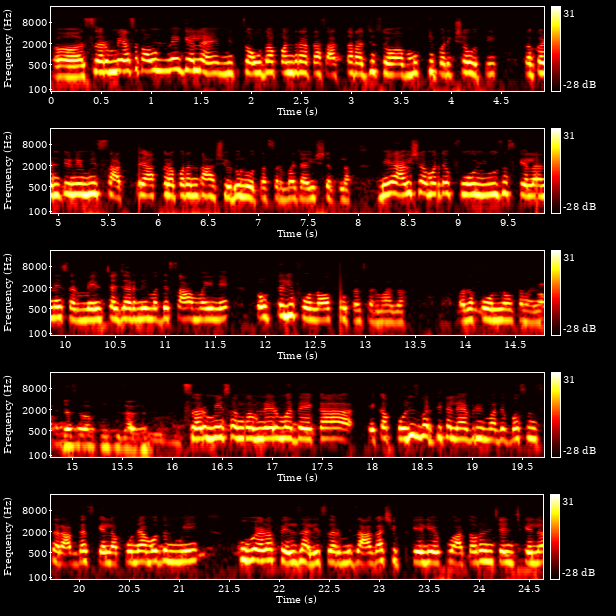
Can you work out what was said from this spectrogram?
अ, सर मी असं काउंट नाही केलंय. मी चौदा पंधरा तास आता राज्यसेवा मुख्य परीक्षा होती. तर कंटिन्यू मी सात ते अकरा पर्यंत हा शेड्यूल होता सर माझ्या आयुष्यातला. मी आयुष्यामध्ये फोन युजच केला नाही सर. मेन्सच्या जर्नीमध्ये सहा महिने टोटली फोन ऑफ होता सर माझा. माझा फोन नव्हता माझ्याकडे. सर मी संगमनेरमध्ये एका एका पोलीस भरतीच्या लायब्ररीमध्ये बसून सर अभ्यास केला. पुण्यामधून मी खूप वेळा फेल झाली सर. मी जागा शिफ्ट केली वातावरण चेंज केलं.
